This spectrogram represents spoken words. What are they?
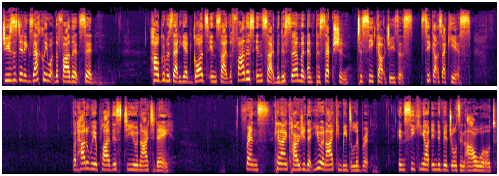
Jesus did exactly what the Father had said. How good was that? He had God's insight, the Father's insight, the discernment and perception to seek out Jesus, seek out Zacchaeus. But how do we apply this to you and I today? Friends, can I encourage you that you and I can be deliberate in seeking out individuals in our world?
